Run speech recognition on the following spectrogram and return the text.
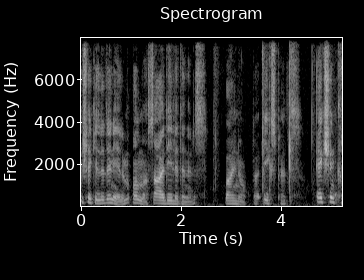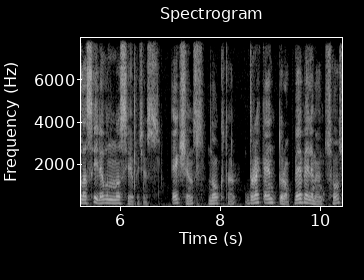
Bu şekilde deneyelim. Olmazsa ID ile deneriz. By nokta xpath. Action klası ile bunu nasıl yapacağız? Actions nokta drag and drop web element source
